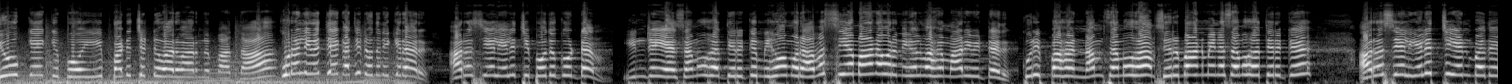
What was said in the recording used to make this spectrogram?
யூகேக்கு போய் படிச்சுட்டு வருவார்னு பார்த்தா குரலி வித்தியை கத்திட்டு வந்து நிக்கிறாரு. அரசியல் எழுச்சி பொதுக்கூட்டம். இன்றைய சமூகத்திற்கு மிகவும் ஒரு அவசியமான ஒரு நிகழ்வாக மாறிவிட்டது. குறிப்பாக நம் சமூகம் சிறுபான்மையின சமூகத்திற்கு அரசியல் எழுச்சி என்பது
